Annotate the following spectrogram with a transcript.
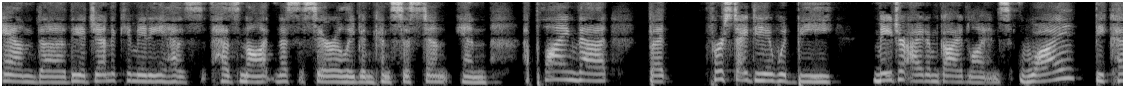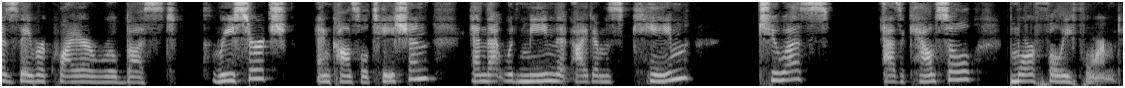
And uh, the agenda committee has has not necessarily been consistent in applying that. But first idea would be major item guidelines. Why? Because they require robust research and consultation. And that would mean that items came to us as a council more fully formed.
